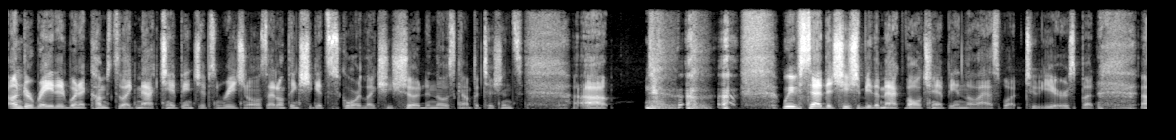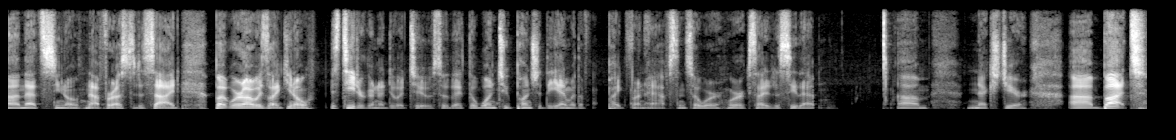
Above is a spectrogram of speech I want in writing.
underrated when it comes to like MAC championships and regionals. I don't think she gets scored like she should in those competitions. Uh, we've said that she should be the MAC vault champion the last what two years, but um, that's you know not for us to decide. But we're always like you know is Teeter going to do it too? So like the one-two punch at the end with the pike front halves, and so we're we're excited to see that um, next year. Uh, but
